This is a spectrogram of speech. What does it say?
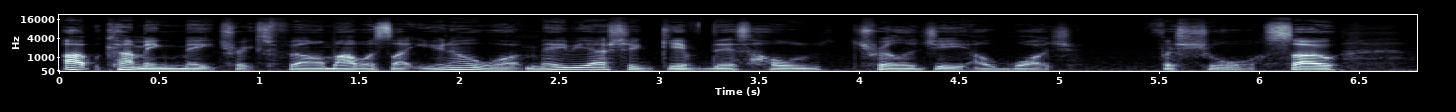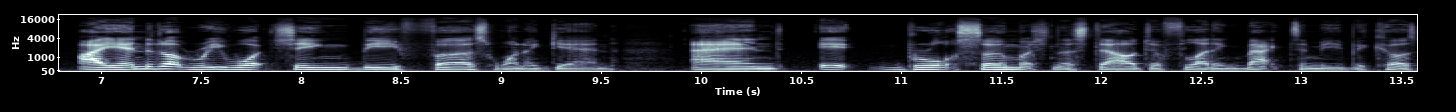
upcoming Matrix film, I was like, you know what? Maybe I should give this whole trilogy a watch for sure. So I ended up rewatching the first one again and it brought so much nostalgia flooding back to me because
